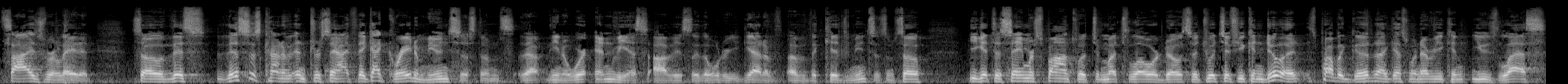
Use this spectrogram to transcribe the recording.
size related. So this this is kind of interesting. They got great immune systems. That you know, we're envious, obviously, the older you get of, of the kids' immune system. So you get the same response with a much lower dosage. Which, if you can do it, it's probably good. I guess whenever you can use less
